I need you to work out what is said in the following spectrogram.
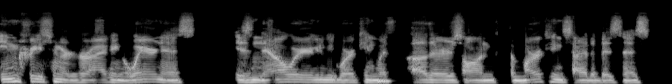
increasing or driving awareness is now where you're going to be working with others on the marketing side of the business.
